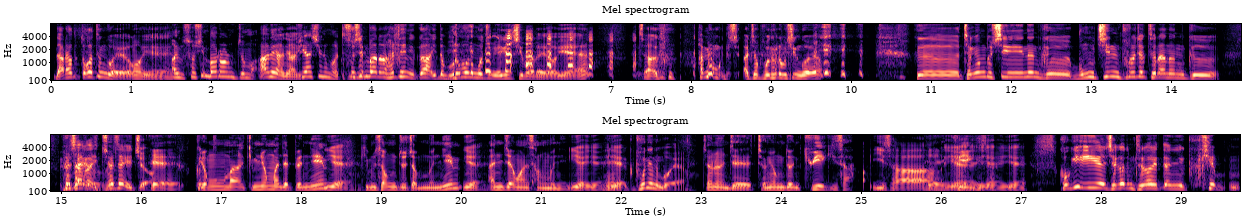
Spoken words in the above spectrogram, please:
나라도 똑같은 거예요. 예. 아니 소신 발언은 좀 아니 아니 아니. 피하시는 것 같은데. 수신발언 할 테니까 일단 물어보는 거 좀 얘기해 주시기 바래요. 예. 자, 한 명, 아, 저 보내러 오신 거예요? 그 정영도 씨는 그 뭉친 프로젝트라는 그 회사가 회사, 있죠. 회사에 있죠. 예, 용만 김용만 대표님, 예. 김성주 전무님, 예. 안정환 상무님. 예, 예, 예. 그 본인은 뭐예요? 저는 이제 정영돈 기획이사. 이사. 예, 기획이사. 예, 예. 거기에 제가 좀 들어가겠다니 크게 음,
